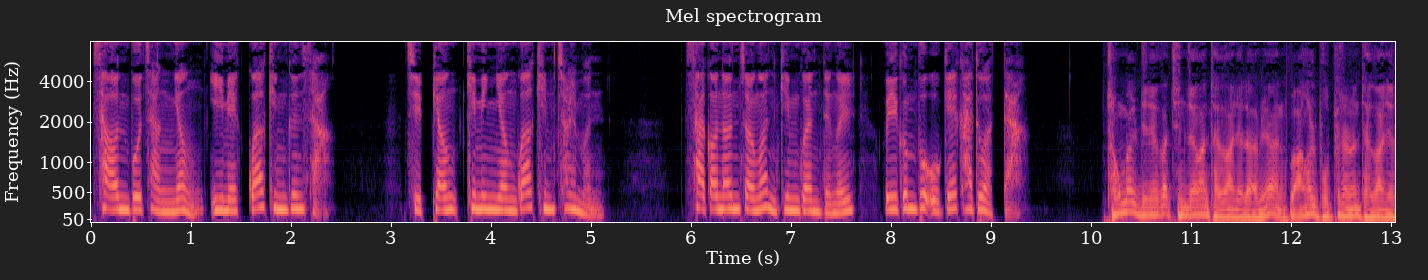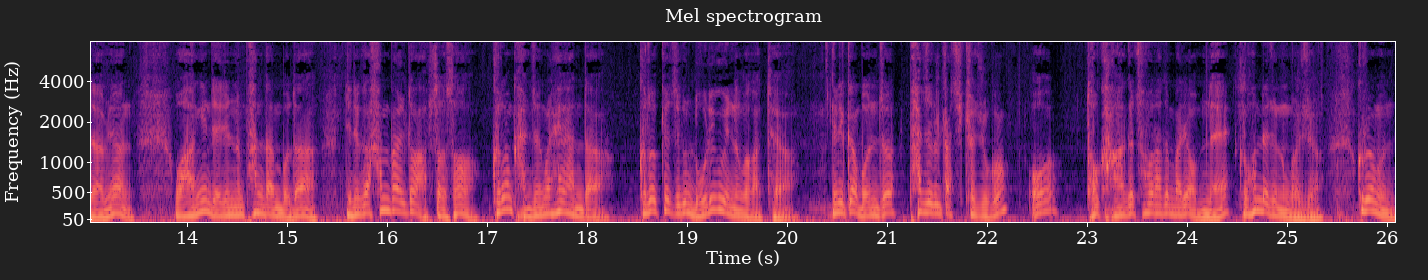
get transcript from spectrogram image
사원부 장령 이맥과 김근사, 지평 김인영과 김철문, 사건원 정원 김관 등을 의군부 옥에 가두었다. 정말 니네가 진정한 대관이라면 왕을 보필하는 대관이라면 왕이 내리는 판단보다 니네가 한 발 더 앞서서 그런 간정을 해야 한다. 그렇게 지금 노리고 있는 것 같아요. 그러니까 먼저 파지를 딱 시켜주고 어? 더 강하게 처벌하던 말이 없네. 그걸 혼내주는 거죠. 그러면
